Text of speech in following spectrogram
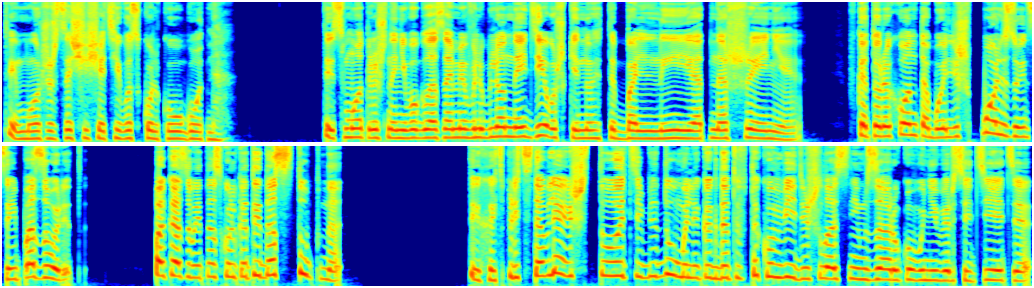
Ты можешь защищать его сколько угодно. Ты смотришь на него глазами влюбленной девушки, но это больные отношения, в которых он тобой лишь пользуется и позорит. Показывает, насколько ты доступна. Ты хоть представляешь, что о тебе думали, когда ты в таком виде шла с ним за руку в университете?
